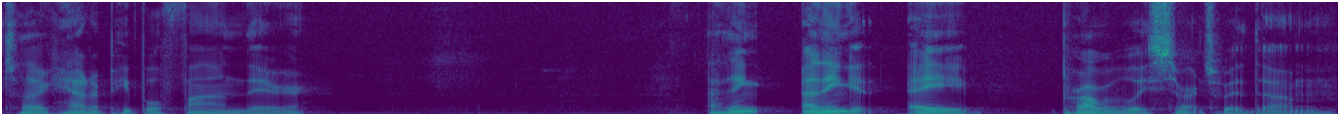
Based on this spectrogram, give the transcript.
So like how do people find their I think I think it a probably starts with um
